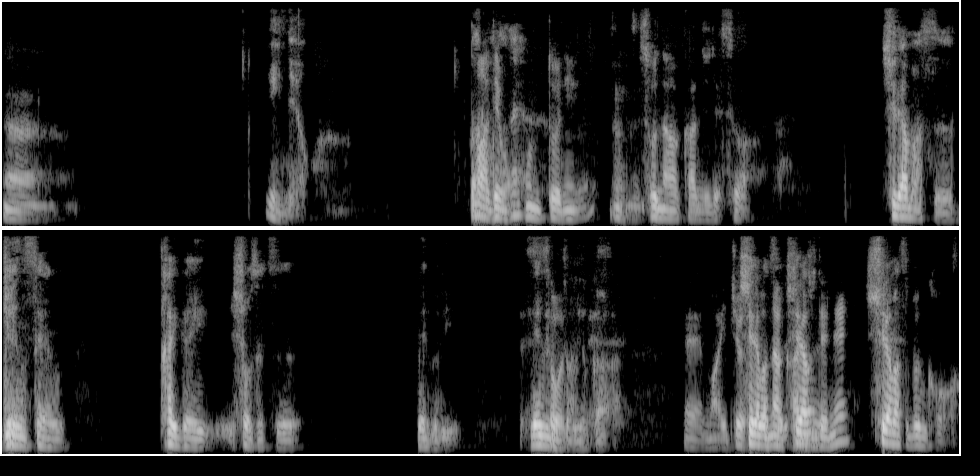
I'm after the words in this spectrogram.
うん。いいんだよ。まあでも本当に、うん、そんな感じですわ。白松、厳選、海外小説、巡り、巡りというか、えーまあ一応そんな感じでね、白松文庫。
